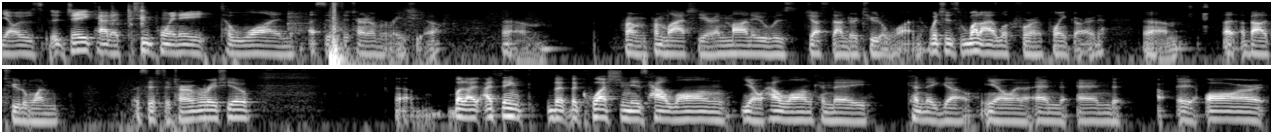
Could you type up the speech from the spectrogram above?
You know, it was Jake had a 2.8 to one assist to turnover ratio um, from from last year, and Manu was just under two to one, which is what I look for in a point guard. Um, about a two to one assist to turnover ratio. But I, I think that the question is how long you know how long can they can they go you know and and uh, are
